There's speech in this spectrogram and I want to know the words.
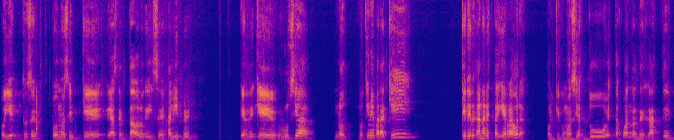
Oye, entonces podemos decir que he acertado lo que dice Jalife, es de que Rusia no, no tiene para qué querer ganar esta guerra ahora, porque como decías tú, está jugando al desgaste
